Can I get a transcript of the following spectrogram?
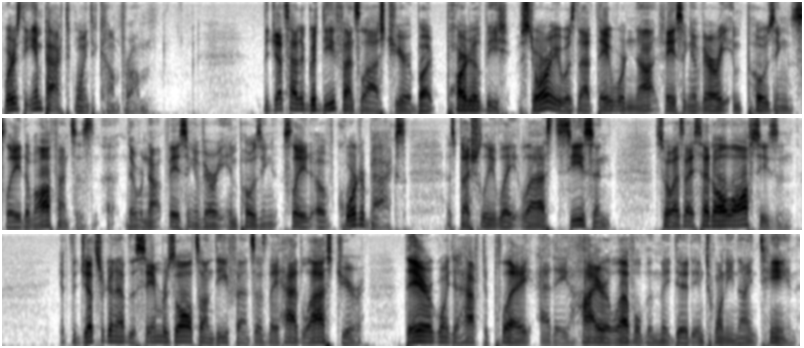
Where's the impact going to come from? the Jets had a good defense last year, but part of the story was that they were not facing a very imposing slate of offenses. Uh, they were not facing a very imposing slate of quarterbacks, especially late last season. So, as I said all offseason, if the Jets are going to have the same results on defense as they had last year, they are going to have to play at a higher level than they did in 2019.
